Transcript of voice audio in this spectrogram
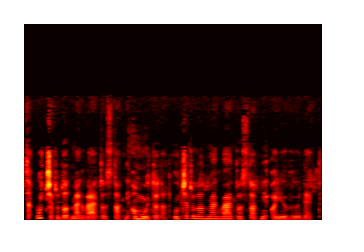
Szóval úgyse tudod megváltoztatni a múltodat, úgyse tudod megváltoztatni a jövődet.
